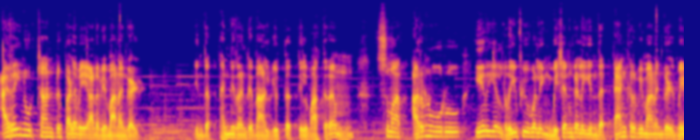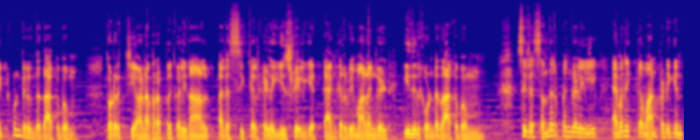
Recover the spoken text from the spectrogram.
அரை நூற்றாண்டு பழமையான விமானங்கள். இந்த பன்னிரண்டு நாள் யுத்தத்தில் மாத்திரம் சுமார் அறுநூறு ஏரியல் ரீஃபியூவலிங் மிஷன்களை இந்த டேங்கர் விமானங்கள் மேற்கொண்டிருந்ததாகவும் தொடர்ச்சியான பரப்புகளினால் பல சிக்கல்களை இஸ்ரேலிய டேங்கர் விமானங்கள் எதிர்கொண்டதாகவும் சில சந்தர்ப்பங்களில் அமெரிக்க வான்படையின்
